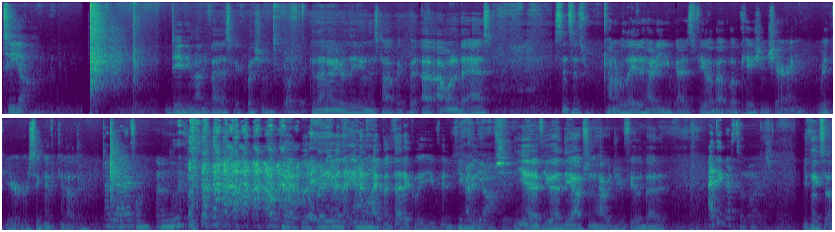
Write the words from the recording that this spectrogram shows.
to y'all do you mind if I ask a question? Go for it. Because I know you're leading this topic, but uh, I wanted to ask, since it's kind of related, how do you guys feel about location sharing with your significant other? I got iPhone. I don't do it. Okay, but but even even hypothetically, you could you you have could the option. yeah, if you had the option, how would you feel about it? I think that's too much. You think so?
